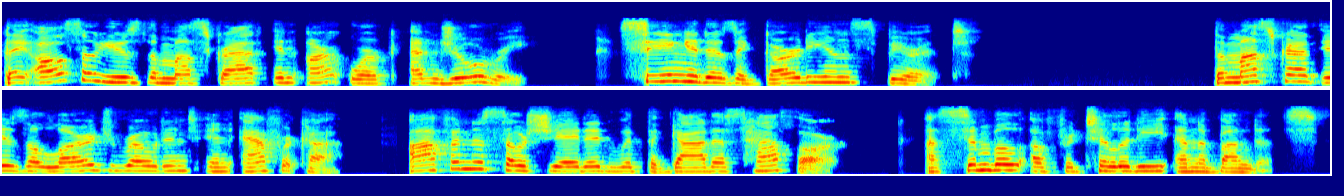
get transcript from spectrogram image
They also use the muskrat in artwork and jewelry, seeing it as a guardian spirit. The muskrat is a large rodent in Africa, often associated with the goddess Hathor, a symbol of fertility and abundance,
